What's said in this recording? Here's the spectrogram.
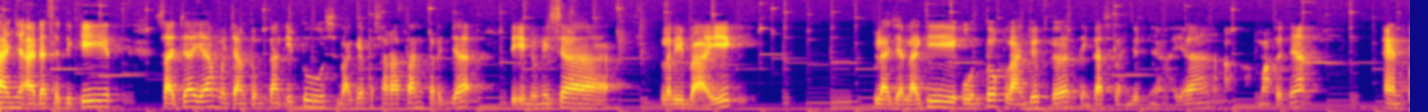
hanya ada sedikit saja yang mencantumkan itu sebagai persyaratan kerja di Indonesia. Lebih baik belajar lagi untuk lanjut ke tingkat selanjutnya ya. Maksudnya N4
